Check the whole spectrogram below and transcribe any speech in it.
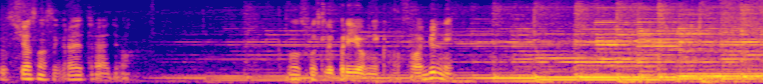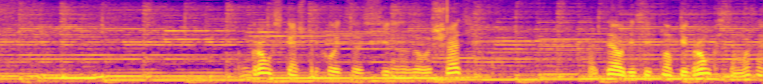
То сейчас нас играет радио. Ну, в смысле, приемник автомобильный. Громкость, конечно, приходится сильно завышать. Хотя вот здесь есть кнопки громкости, можно...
